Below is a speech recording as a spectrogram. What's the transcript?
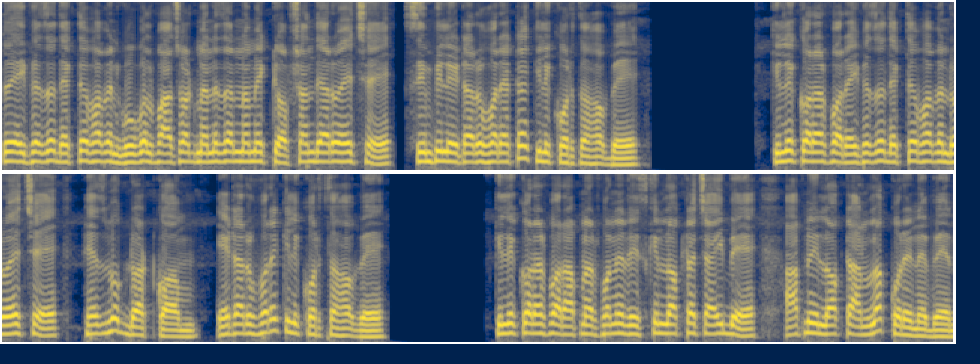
তো এই পেজে দেখতে পাবেন গুগল পাসওয়ার্ড ম্যানেজার নামে একটি অপশান দেওয়া রয়েছে। সিম্পলি এটার উপর একটা ক্লিক করতে হবে। ক্লিক করার পর এই পেজে দেখতে পাবেন রয়েছে ফেসবুক ডট কম এটার উপরে ক্লিক করতে হবে। ক্লিক করার পর আপনার ফোনের স্ক্রিন লকটা চাইবে। আপনি লকটা আনলক করে নেবেন।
